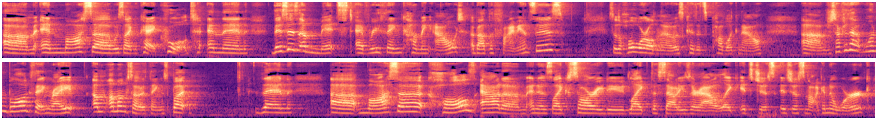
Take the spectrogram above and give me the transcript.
Um, and Masa was like, okay, cool. And then this is amidst everything coming out about the finances. So the whole world knows because it's public now. Um, just after that one blog thing, right? Um, amongst other things. But then uh, Masa calls Adam and is like, "Sorry, dude. Like the Saudis are out. Like it's just it's just not gonna work."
